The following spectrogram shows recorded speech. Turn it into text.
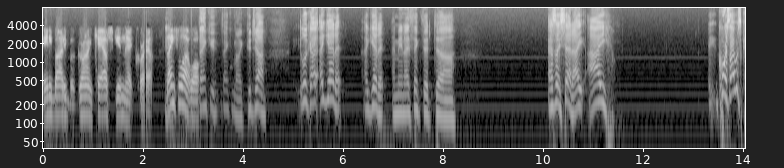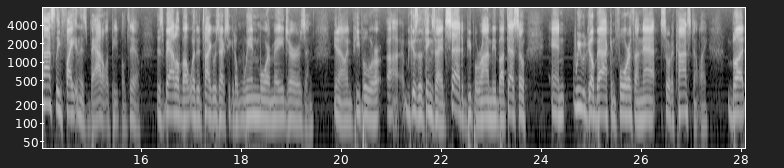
anybody but Gronkowski in that crowd. Thanks a lot, Walt. Thank you, thank you, Mike. Good job. Look, I, I get it. I get it. I mean, I think that, uh, as I said, I, I, of course, I was constantly fighting this battle with people too. This battle about whether Tiger was actually going to win more majors, and you know, and people were uh, because of the things I had said, and people were on me about that. So, and we would go back and forth on that sort of constantly. But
